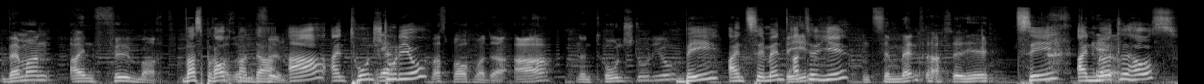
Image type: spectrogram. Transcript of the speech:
Wenn man einen Film macht, was braucht Also man da? Film. A, ein Tonstudio. was braucht man da? A, ein Tonstudio. B, ein Zementatelier. Ein Zementatelier. C, ein Okay. Mörtelhaus.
